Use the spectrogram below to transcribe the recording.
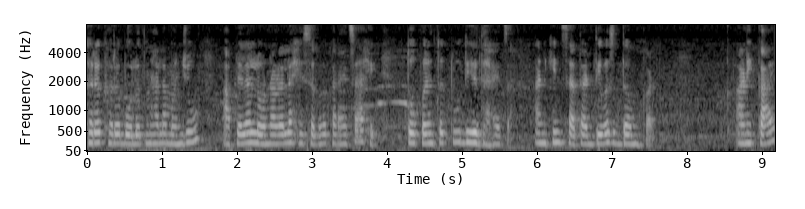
खरं खरं बोलत म्हणाला मंजू आपल्याला लोणावळ्याला हे सगळं करायचं आहे. तोपर्यंत तू धीर धरायचा. आणखीन सात आठ दिवस दम काढ. आणि काय?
